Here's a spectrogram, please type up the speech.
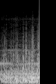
you.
